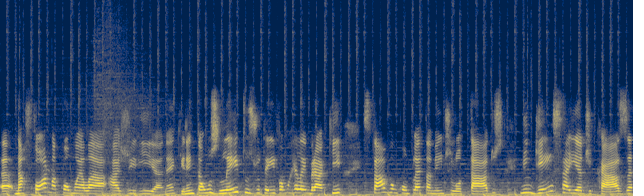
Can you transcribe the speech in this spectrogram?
eh, na forma como ela agiria, né? Então, os leitos de UTI, vamos relembrar aqui, estavam completamente lotados, ninguém saía de casa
